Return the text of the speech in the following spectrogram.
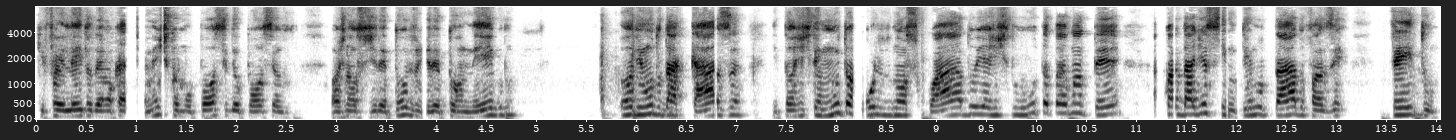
que foi eleito democraticamente, tomou posse deu posse aos, aos nossos diretores, um diretor negro, oriundo da casa. Então a gente tem muito orgulho do nosso quadro e a gente luta para manter a qualidade de ensino, tem lutado, fazer, feito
